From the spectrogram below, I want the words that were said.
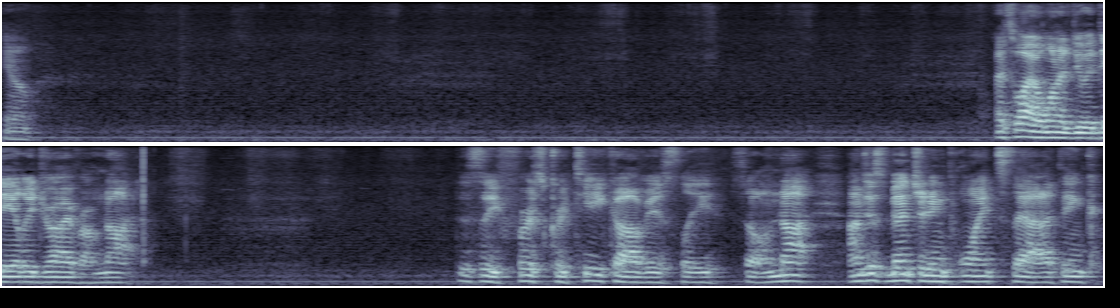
you know, That's why I want to do a daily driver. I'm not this is a first critique, obviously. So I'm not. I'm just mentioning points that I think.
